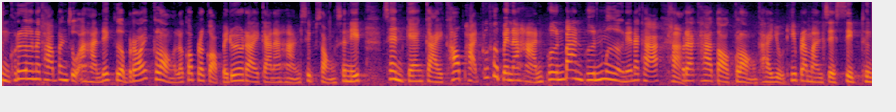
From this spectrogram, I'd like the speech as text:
1 เครื่องนะคะบรรจุอาหารได้เกือบร้อยกล่อง แล้วก็ประกอบไปด้วยรายการอาหาร 12 ชนิด เช่นแกงไก่ข้าวผัดก็คือเป็นอาหารพื้นบ้านพื้นเมืองเนี่ยนะคะค่ะราคาต่อกล่องค่ะอยู่ที่ประมาณ 70ถึง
